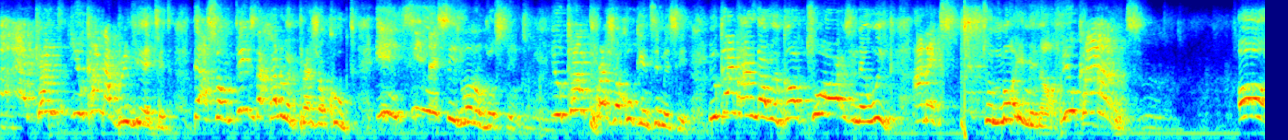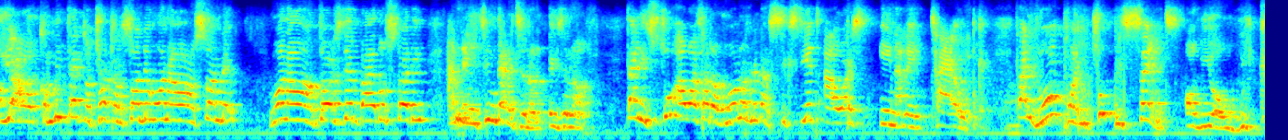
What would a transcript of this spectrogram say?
I can't. You can't abbreviate it. There are some things that cannot be pressure cooked. Intimacy is one of those things. You can't pressure cook intimacy. You can't hang out with God two hours in a week and expect to know Him enough. You can't. Oh, you are committed to church on Sunday, one hour on Sunday, one hour on Thursday Bible study, and then you think that is enough. That is two hours out of 168 hours in an entire week. That is 1.2% of your week.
